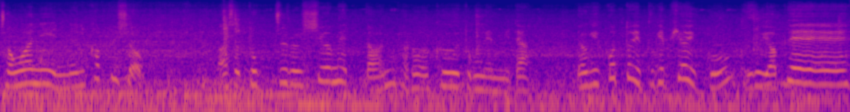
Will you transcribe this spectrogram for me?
정원이 있는 커피숍 와서 독주를 시음했던 바로 그 동네입니다. 여기 꽃도 이쁘게 피어 있고 그리고 옆에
